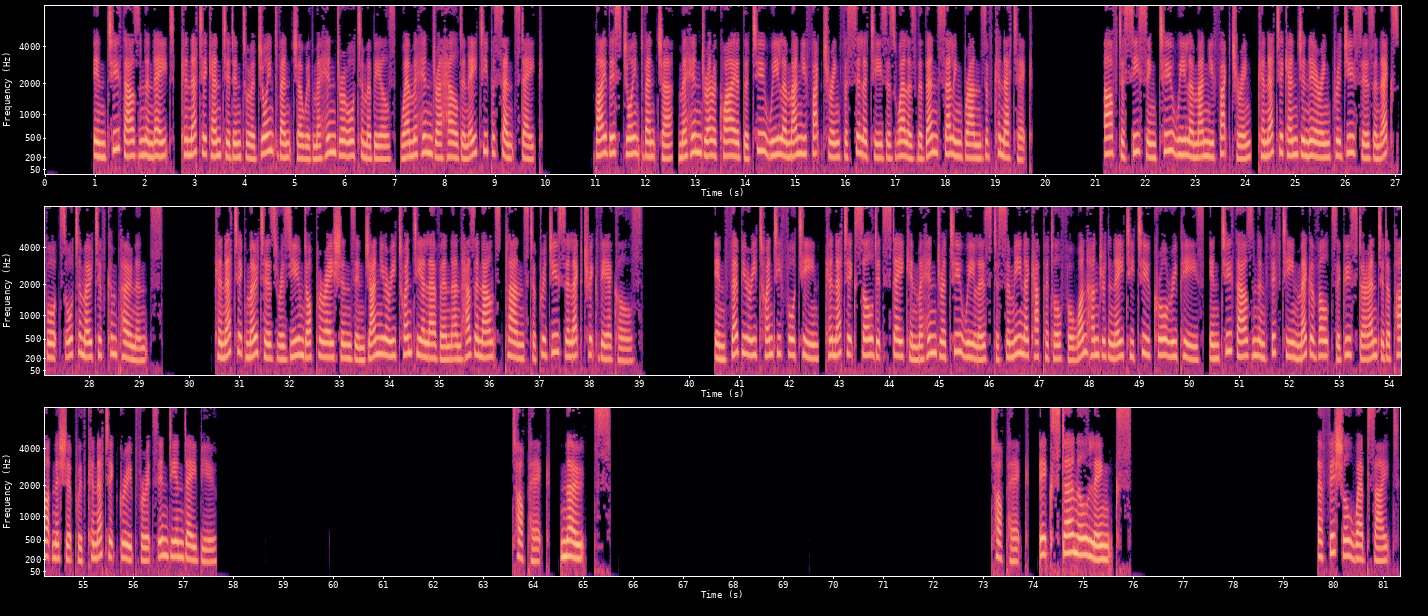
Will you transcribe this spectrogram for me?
In 2008, Kinetic entered into a joint venture with Mahindra Automobiles, where Mahindra held an 80% stake. By this joint venture, Mahindra acquired the two-wheeler manufacturing facilities as well as the then-selling brands of Kinetic. After ceasing two-wheeler manufacturing, Kinetic Engineering produces and exports automotive components. Kinetic Motors resumed operations in January 2011 and has announced plans to produce electric vehicles. In February 2014, Kinetic sold its stake in Mahindra two-wheelers to Samina Capital for 182 crore rupees. In 2015, Megavolts Agusta entered a partnership with Kinetic Group for its Indian debut. Topic Notes External links. Official website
